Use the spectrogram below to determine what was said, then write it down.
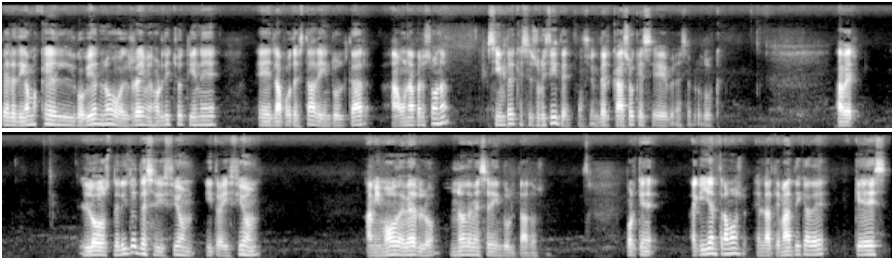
pero digamos que el gobierno o el rey, mejor dicho, tiene la potestad de indultar a una persona siempre que se solicite, en función del caso que se, se produzca. A ver, los delitos de sedición y traición, a mi modo de verlo, no deben ser indultados. Porque aquí ya entramos en la temática de qué es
